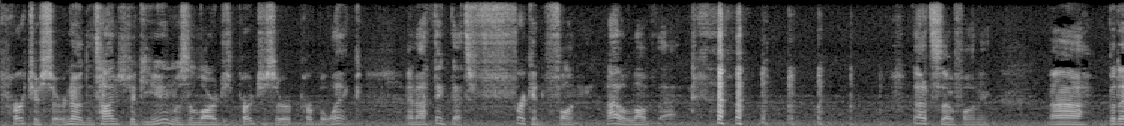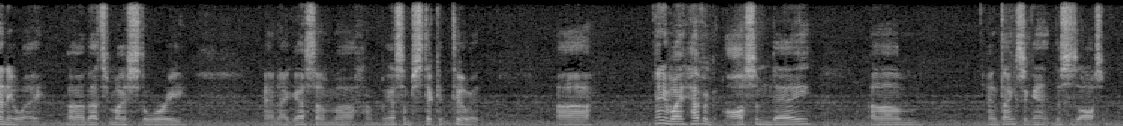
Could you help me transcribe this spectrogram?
purchaser. No, the Times Picayune was the largest purchaser of purple ink. And I think that's freaking funny. I love that. that's so funny. Uh, but anyway, uh, that's my story, and I guess I'm uh, I guess I'm sticking to it. Uh, anyway, have an awesome day, um, and thanks again. This is awesome.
